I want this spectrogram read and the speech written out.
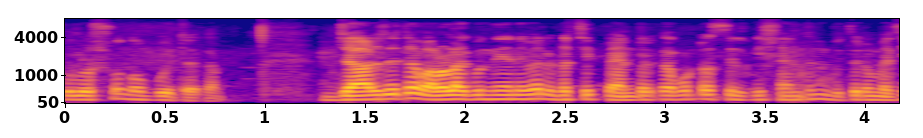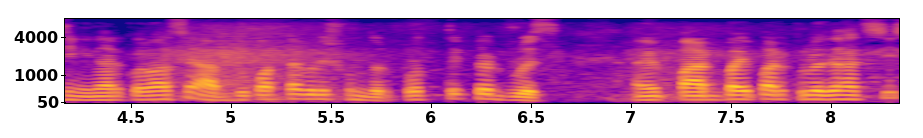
ষোলোশো নব্বই টাকা। যার যেটা ভালো লাগবে নিয়ে নেবেন, এটা হচ্ছে প্যান্টের কাপড়টা সিল্কি স্যান্টেন ভিতরে ম্যাচিং ইনার করা আছে, আর দুপাট্টা করে সুন্দর প্রত্যেকটা ড্রেস আমি পার্ট বাই পার্ট খুলে দেখাচ্ছি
